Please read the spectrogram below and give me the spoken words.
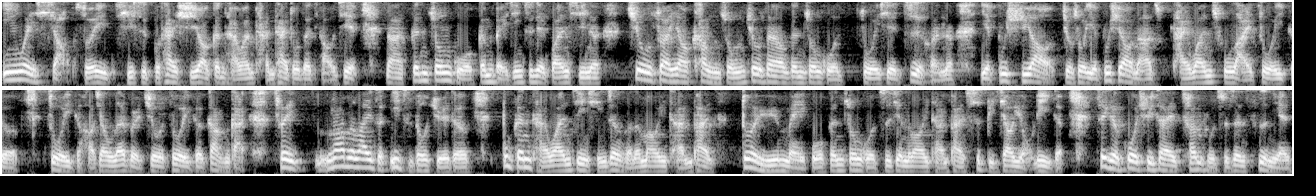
因为小，所以其实不太需要跟台湾谈太多的条件。那跟中国、跟北京之间关系呢？就算要抗中，就算要跟中国做一些制衡呢，也不需要，就说也不需要拿台湾出来做一个做一个好像 lever 就做一个杠杆。所以 Robert Lighter 一直都觉得不跟台湾进行任何的贸易谈判。对于美国跟中国之间的贸易谈判是比较有利的。这个过去在川普执政四年，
